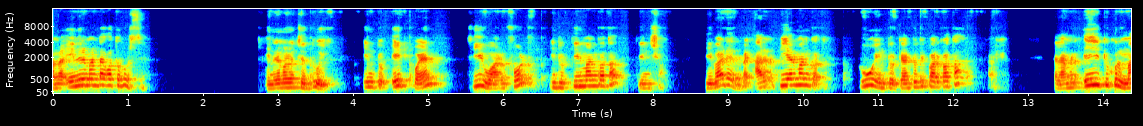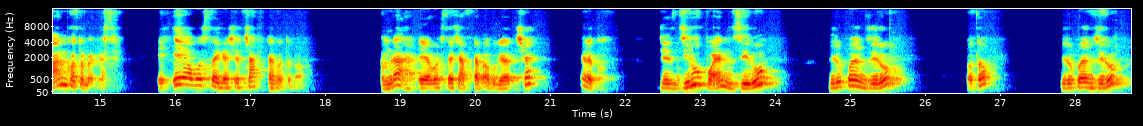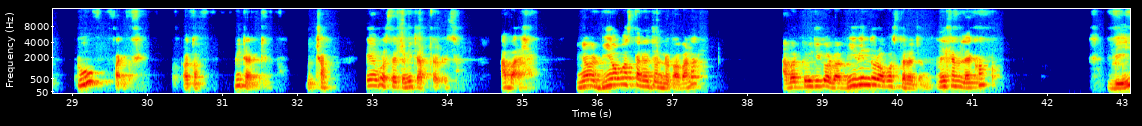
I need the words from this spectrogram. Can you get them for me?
আমরা এন এর মানটা কত করছি? এন এর মান হচ্ছে দুই। Into eight point three one four into তিন মান কত? তিনশো। ডিভাইডেড বাই আর পি এর মান কত? Two into ten to the power কত? তাহলে আমরা এইটুকুর মান কত বের গেছে? এই অবস্থায় গ্যাসের চাপটা কত পাবো? আমরা এই অবস্থায় চাপটা পাবো গিয়ে হচ্ছে এরকম। যে zero point zero zero point zero কত? Zero point zero two five কত? মিটার কিউব বুঝছ? এই অবস্থায় তুমি চাপটা পেয়েছ। আবার, তুমি আবার বি অবস্থানের জন্য পাবা না? আবার তুমি কি করবা? বি বিন্দুর অবস্থানের জন্য। এখানে লেখো, বি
